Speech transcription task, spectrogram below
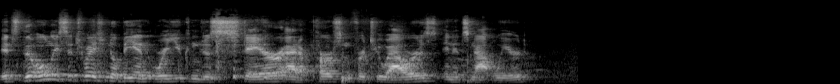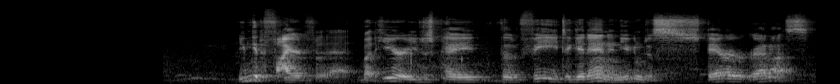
It's the only situation you'll be in where you can just stare at a person for two hours and it's not weird. You can get fired for that, but here you just pay the fee to get in, and you can just stare at us.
